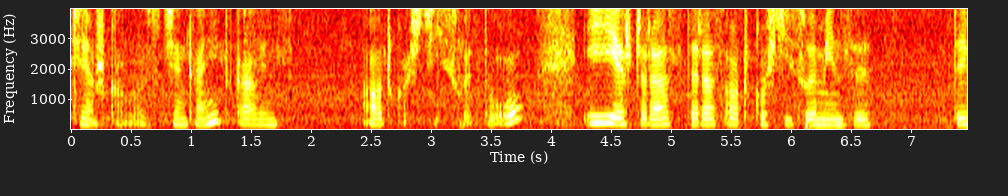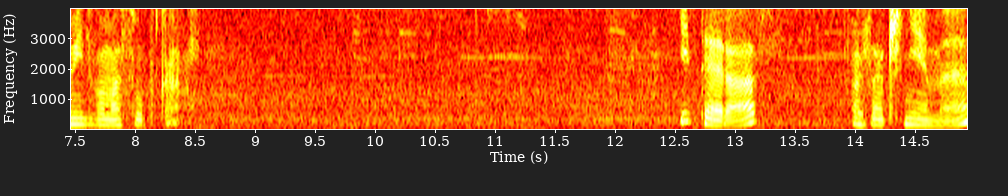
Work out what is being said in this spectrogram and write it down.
ciężko, bo jest cienka nitka, więc oczko ścisłe tu i jeszcze raz teraz oczko ścisłe między tymi dwoma słupkami. I teraz zaczniemy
